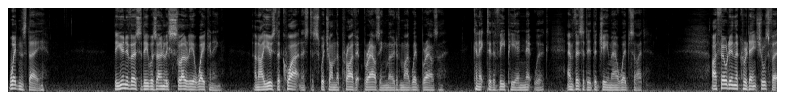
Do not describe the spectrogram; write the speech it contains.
Wednesday. The university was only slowly awakening, and I used the quietness to switch on the private browsing mode of my web browser, connect to the VPN network, and visited the Gmail website. I filled in the credentials for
